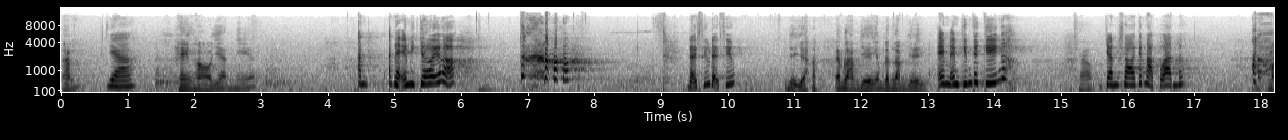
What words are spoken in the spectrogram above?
Anh dạ. Hẹn hò với anh nhé. Anh anh này em đi chơi á hả? Đợi xíu đợi xíu. Cái gì vậy? Em làm gì? Em định làm gì? Em em kiếm cái kiến á. Sao? Cho anh soi cái mặt của anh á mà,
